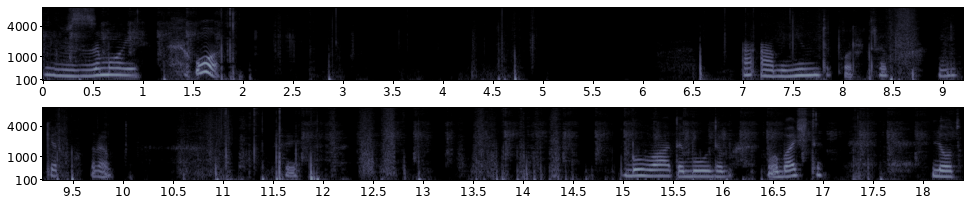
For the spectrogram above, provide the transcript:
в зимовій. О! А, а, мені не топор треба. Мені кірку треба. Ще й. Бувати будемо. Ви бачите? Льот.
